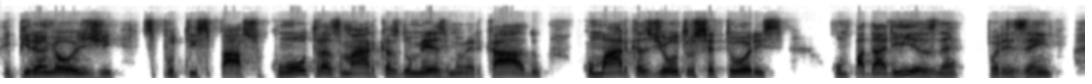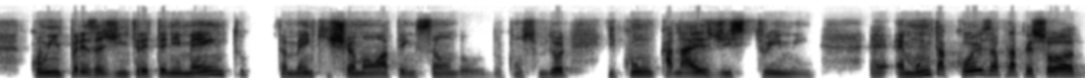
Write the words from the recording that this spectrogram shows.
A Ipiranga hoje disputa espaço com outras marcas do mesmo mercado, com marcas de outros setores, com padarias, né, por exemplo, com empresas de entretenimento também que chamam a atenção do, do consumidor e com canais de streaming. É, é muita coisa para a pessoa,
